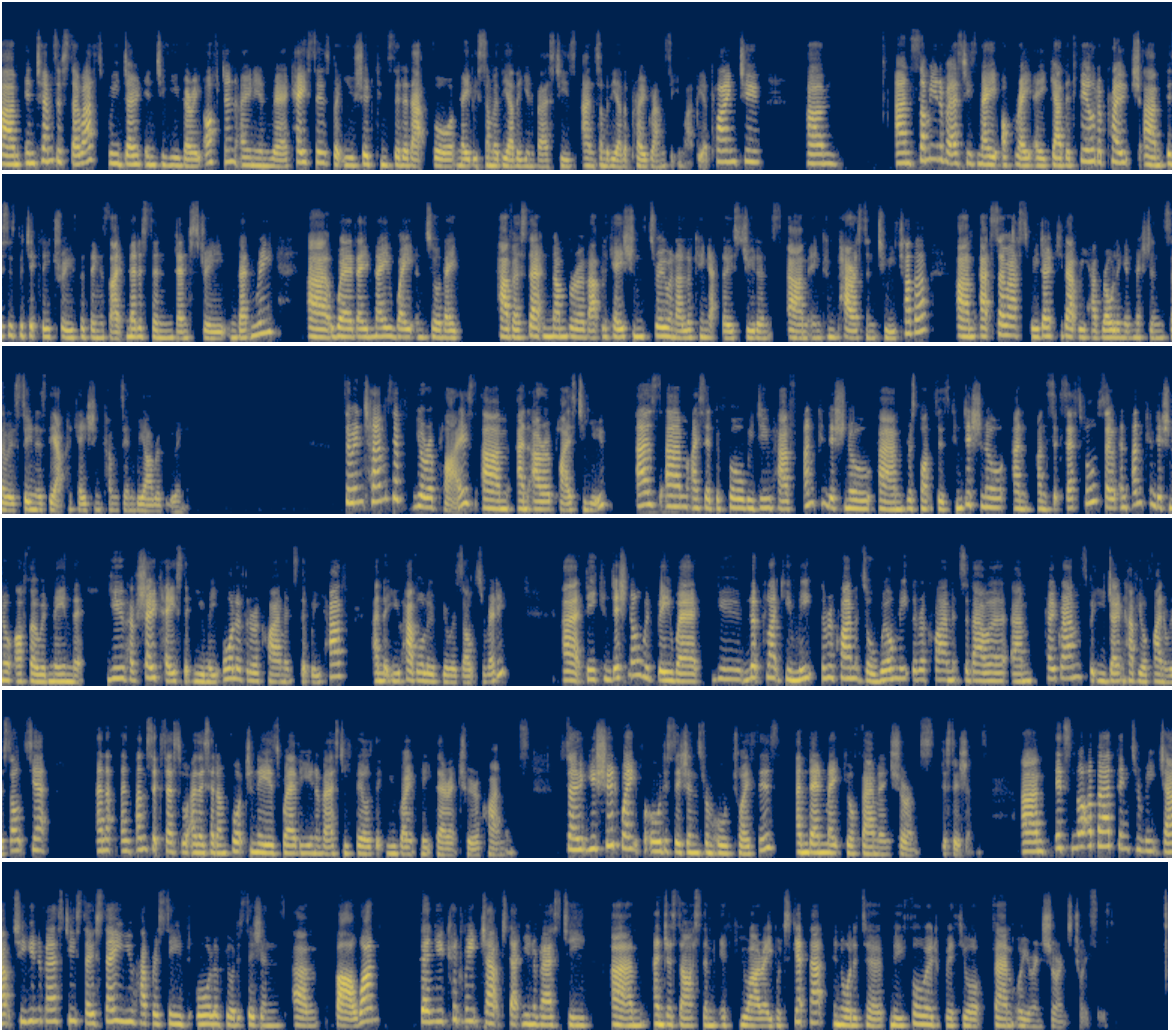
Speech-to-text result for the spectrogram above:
Um, in terms of SOAS, we don't interview very often, only in rare cases, but you should consider that for maybe some of the other universities and some of the other programs that you might be applying to. Um, and some universities may operate a gathered field approach. Um, this is particularly true for things like medicine, dentistry, and veterinary, uh, where they may wait until they have a certain number of applications through and are looking at those students um, in comparison to each other. Um, at SOAS, we don't do that. We have rolling admissions. So as soon as the application comes in, we are reviewing it. So in terms of your replies um, and our replies to you, as um, I said before, we do have unconditional um, responses, conditional and unsuccessful. So an unconditional offer would mean that you have showcased that you meet all of the requirements that we have and that you have all of your results already. Uh, the conditional would be where you look like you meet the requirements or will meet the requirements of our um, programs, but you don't have your final results yet. And, and unsuccessful, as I said, unfortunately, is where the university feels that you won't meet their entry requirements. So you should wait for all decisions from all choices and then make your firm insurance decisions. Um, it's not a bad thing to reach out to universities. So say you have received all of your decisions um, bar one, then you could reach out to that university um, and just ask them if you are able to get that in order to move forward with your firm or your insurance choices.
